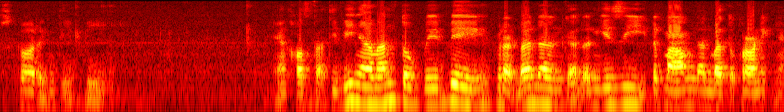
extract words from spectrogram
Scoring TB yang kontak TB nya mantuk BB berat badan keadaan gizi demam dan batuk kroniknya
